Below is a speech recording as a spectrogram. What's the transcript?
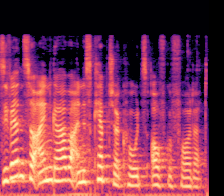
Sie werden zur Eingabe eines Capture-Codes aufgefordert.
